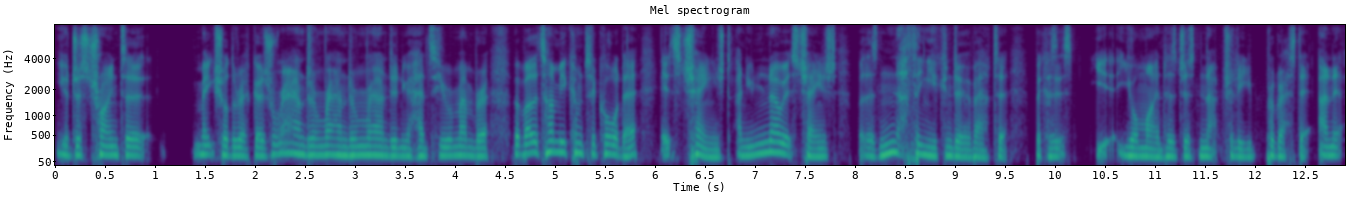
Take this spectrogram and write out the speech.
you're just trying to make sure the riff goes round and round and round in your head so you remember it. But by the time you come to record it, it's changed and you know it's changed, but there's nothing you can do about it because it's your mind has just naturally progressed it. And it,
